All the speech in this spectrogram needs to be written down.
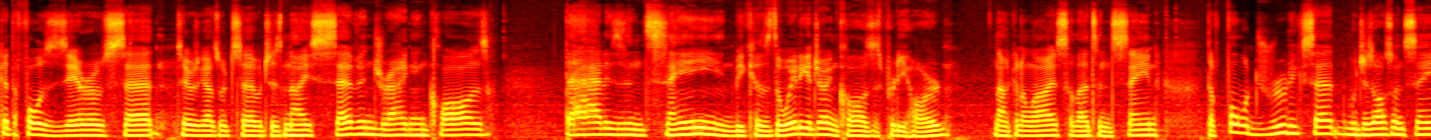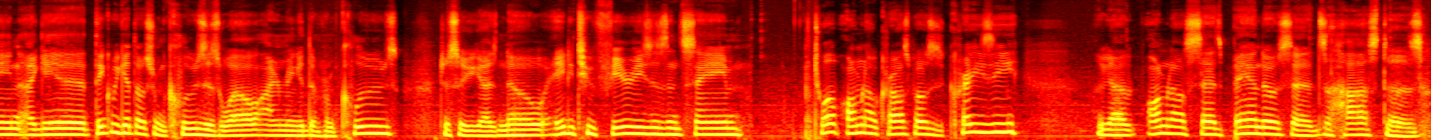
Got the full Zero set. Zero's God's Witch set, which is nice. Seven Dragon Claws. That is insane because the way to get Dragon Claws is pretty hard. Not gonna lie, so that's insane. The full Druidic set, which is also insane. I get, think we get those from Clues as well. Iron Man get them from Clues just so you guys know. 82 Furies is insane. 12 Armadyl crossbows is crazy. We got Armadyl sets, Bando sets, Hostas,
